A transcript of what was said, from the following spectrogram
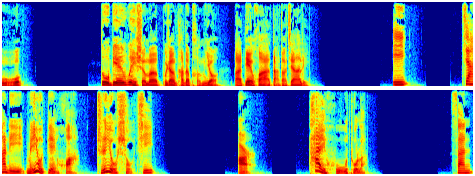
五。渡边为什么不让他的朋友把电话打到家里？一。家里没有电话只有手机。二。太糊涂了。三。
